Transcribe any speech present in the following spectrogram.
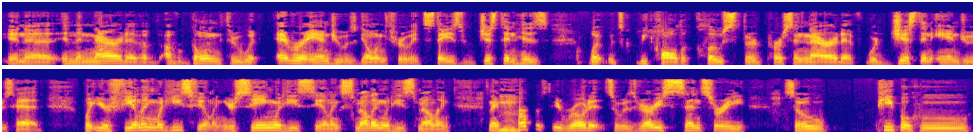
in a in the narrative of, of going through whatever Andrew was going through. It stays just in his what we call the close third person narrative. We're just in Andrew's head, but you're feeling what he's feeling. You're seeing what he's feeling, smelling what he's smelling. And I mm-hmm. purposely wrote it so it was very sensory. So people who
